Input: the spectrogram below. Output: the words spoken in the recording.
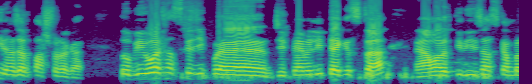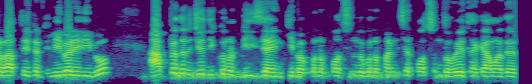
তিন হাজার পাঁচশো টাকা। তো ভিউয়ার্স আজকে যে যে ফ্যামিলি প্যাকেজটা আমাদের তিরিশ, আজকে আমরা রাত্রে এটা ডেলিভারি দিব। আপনাদের যদি কোনো ডিজাইন কিংবা কোনো পছন্দ, কোনো ফার্নিচার পছন্দ হয়ে থাকে আমাদের,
